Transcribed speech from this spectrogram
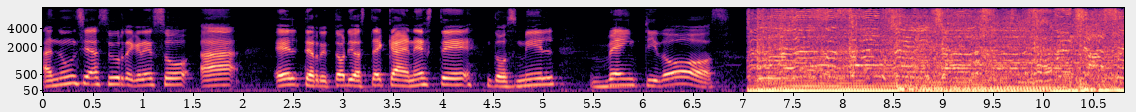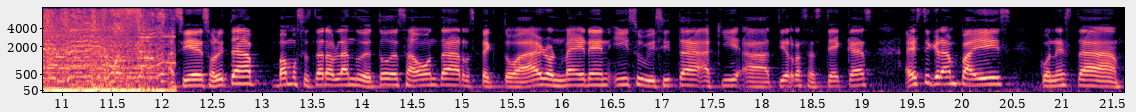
anuncia su regreso a el territorio azteca en este 2022. Así es, ahorita vamos a estar hablando de toda esa onda respecto a Iron Maiden y su visita aquí a tierras aztecas, a este gran país con esta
